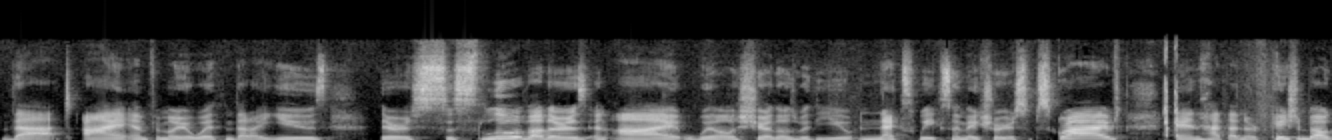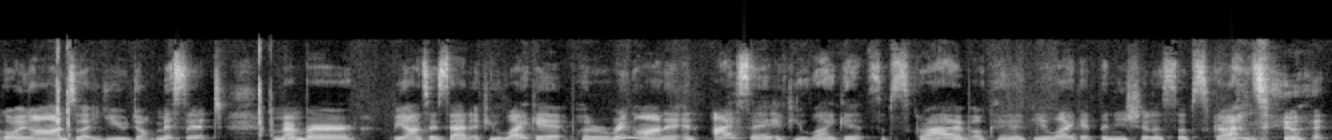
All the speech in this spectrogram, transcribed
that I am familiar with and that I use. There's a slew of others, and I will share those with you next week. So make sure you're subscribed and have that notification bell going on so that you don't miss it. Remember, Beyonce said, if you like it, put a ring on it. And I say, if you like it, subscribe. Okay, if you like it, then you should have subscribed to it.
